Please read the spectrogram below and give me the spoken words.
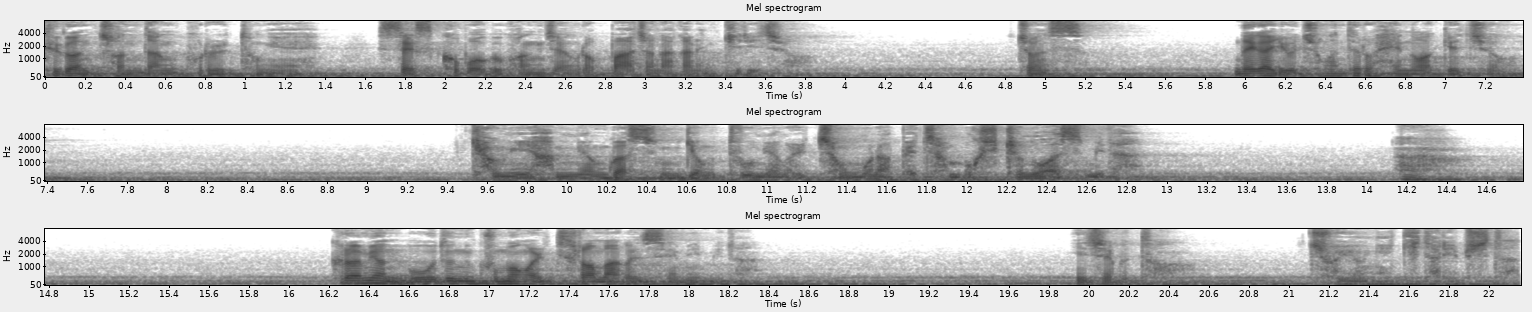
그건 전당포를 통해 섹스코버그 광장으로 빠져나가는 길이죠. 존스, 내가 요청한 대로 해놓았겠죠? 경위 한 명과 순경 두 명을 정문 앞에 잠복시켜 놓았습니다. 아, 그러면 모든 구멍을 틀어막은 셈입니다. 이제부터 조용히 기다립시다.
